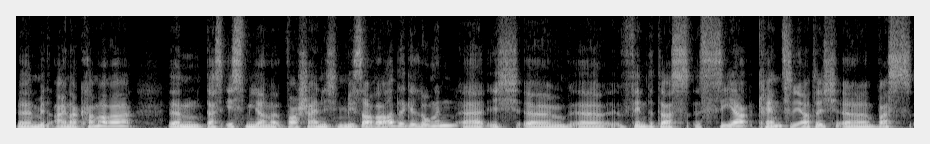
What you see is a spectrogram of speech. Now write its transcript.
äh, mit einer Kamera. Ähm, das ist mir wahrscheinlich miserabel gelungen. Äh, ich äh, äh, finde das sehr grenzwertig, äh, was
